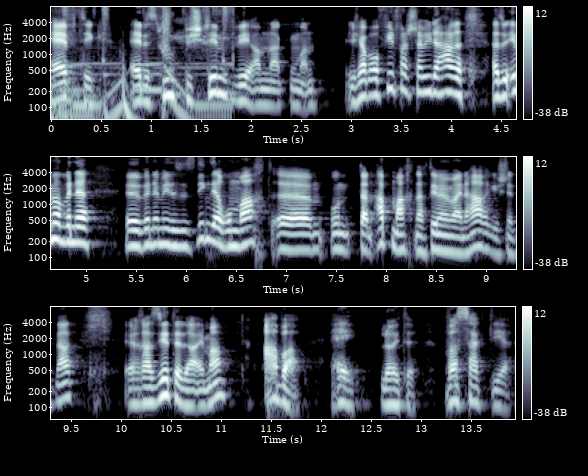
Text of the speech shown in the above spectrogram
Heftig. Ey, das tut bestimmt weh am Nacken, Mann. Ich habe auf jeden Fall stabile Haare. Also immer, wenn der, äh, wenn er mir dieses Ding darum macht äh, und dann abmacht, nachdem er meine Haare geschnitten hat, äh, rasiert er da immer. Aber, hey, Leute, was sagt ihr?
